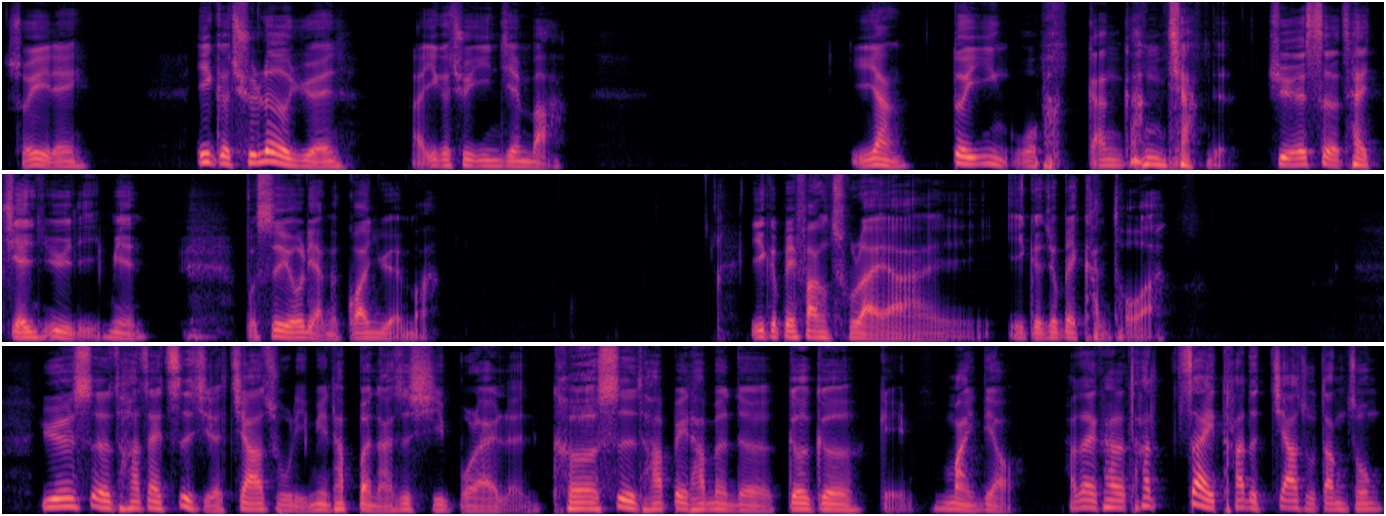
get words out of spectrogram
所以嘞。一个去乐园啊，一个去阴间吧，一样对应我们刚刚讲的约瑟在监狱里面，不是有两个官员吗？一个被放出来啊，一个就被砍头啊。约瑟他在自己的家族里面，他本来是希伯来人，可是他被他们的哥哥给卖掉。他在他他在他的家族当中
